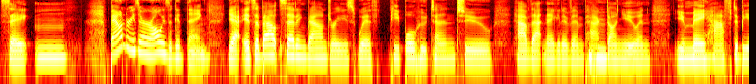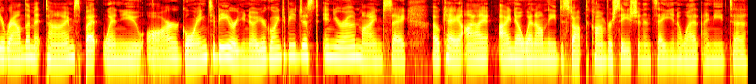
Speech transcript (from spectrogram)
say, mm, Boundaries are always a good thing. yeah, it's about setting boundaries with people who tend to have that negative impact mm-hmm. on you. And you may have to be around them at times, but when you are going to be, or you know you're going to be, just in your own mind, say, okay, I, I know when I'll need to stop the conversation and say, you know what, I need to.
